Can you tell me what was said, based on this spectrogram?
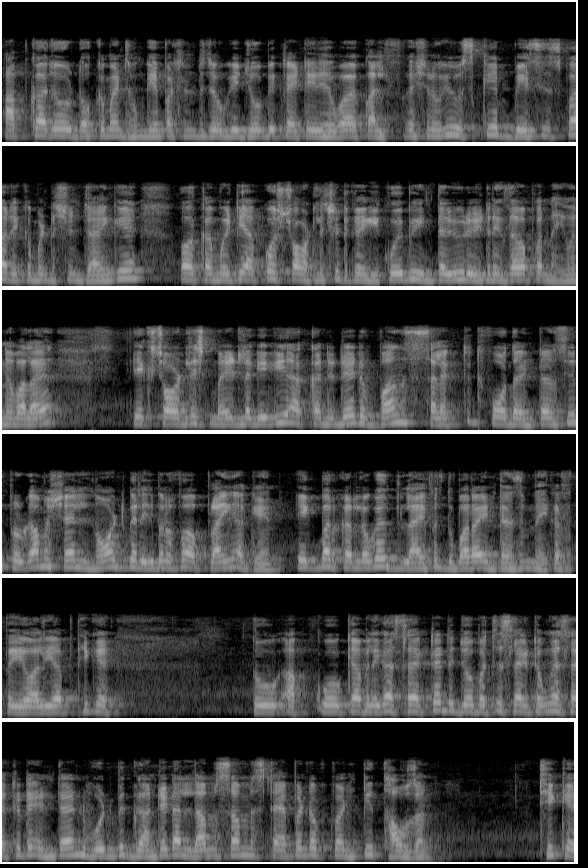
आपका जो डॉक्यूमेंट्स होंगे परसेंटेज होगी, जो भी क्राइटेरिया होगा क्वालिफिकेशन होगी, उसके बेसिस पर रिकमेंडेशन जाएँगे और कमेटी आपको शॉर्ट लिस्टेड करेगी। कोई भी इंटरव्यू रिटर्न एग्ज़ाम आपका नहीं होने वाला है। एक शॉर्ट लिस्ट मेरिट लगेगी। A candidate once selected for the internship programme shall not be eligible for applying again एक बार कर लोगे लाइफ में दोबारा इंटर्नशिप नहीं कर सकते, ये वाली आप, ठीक है? तो आपको क्या मिलेगा? सेलेक्टेड जो बच्चे सेलेक्ट होंगे selected intern would be granted a lump sum stipend of twenty thousand ठीक है?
